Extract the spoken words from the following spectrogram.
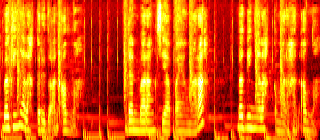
baginya lah keridhaan Allah. Dan barang siapa yang marah, baginya lah kemarahan Allah.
